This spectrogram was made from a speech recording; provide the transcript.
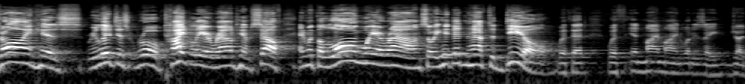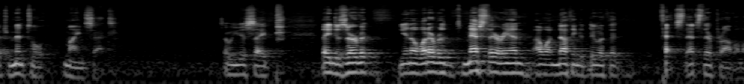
drawing his religious robe tightly around himself and went the long way around so he didn't have to deal with it with, in my mind, what is a judgmental mindset. So we just say, they deserve it. You know, whatever mess they're in, I want nothing to do with it. That's, that's their problem.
